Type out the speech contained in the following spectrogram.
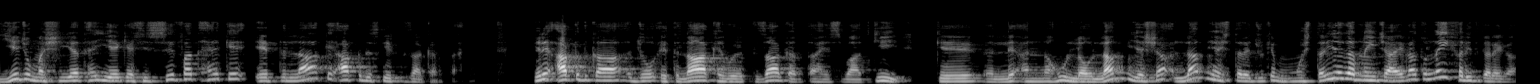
ये जो मशीयत है, ये एक ऐसी सिफत है कि इतला के अकद इसकी इतजा करता है। यानी अकद का जो इतलाक है, वो इतजा करता है इस बात की कि लम यशा, लम यशतरे चूँकि मुश्तरी अगर नहीं चाहेगा तो नहीं खरीद करेगा।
